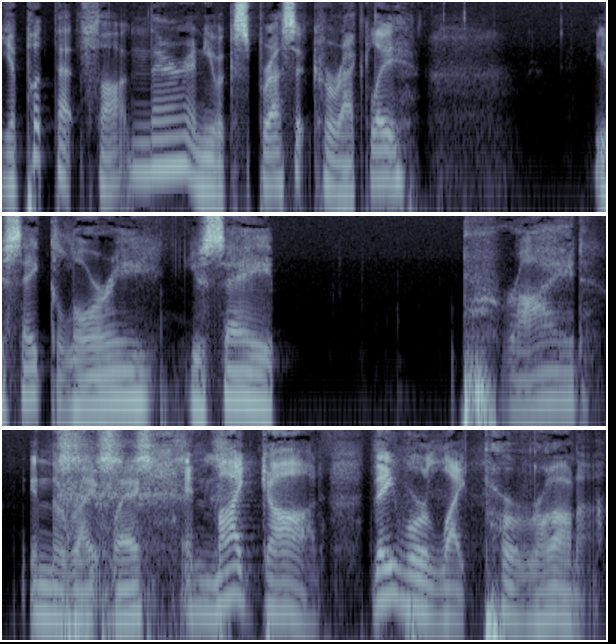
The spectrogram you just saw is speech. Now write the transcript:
you put that thought in there and you express it correctly. You say glory. You say pride in the right way. And my God, they were like piranha.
